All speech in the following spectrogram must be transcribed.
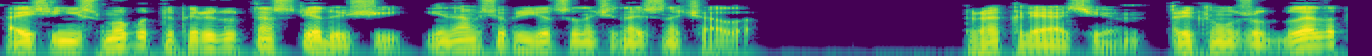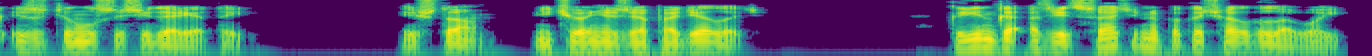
А если не смогут, то перейдут на следующий, и нам все придется начинать сначала. «Проклятие!» — рикнул Джуд Блэллок и затянулся сигаретой. «И что, ничего нельзя поделать?» Кринга отрицательно покачал головой.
